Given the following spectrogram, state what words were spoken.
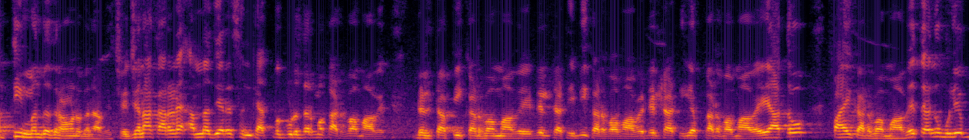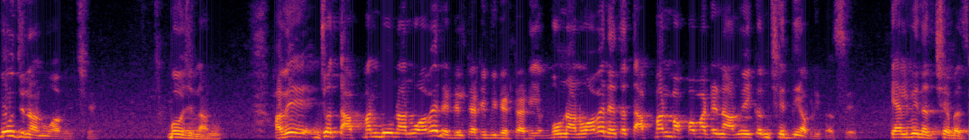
અતિ મંદ દ્રાવણ બનાવે છે. જેના કારણે આમના જ્યારે સંખ્યાત્મક ગુણધર્મ કાઢવામાં આવે, ડેલ્ટા પી કાઢવામાં આવે, ડેલ્ટા ટીબી કાઢવામાં આવે, ડેલ્ટા ટીએફ કાઢવામાં આવે, યા તો પાય કાઢવામાં આવે, તો એનું મૂલ્ય બહુ જ નાનું આવે છે. બહુ જ નાનું. હવે જો તાપમાન બહુ નાનું આવે ને, ડેલ્ટા ટીબી ડેલ્ટા ટીએફ બહુ નાનું આવે ને, તો તાપમાન માપવા માટે નાનું એકમ છે જ નહીં આપણી પાસે. કેલ્વિન જ છે બસ,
